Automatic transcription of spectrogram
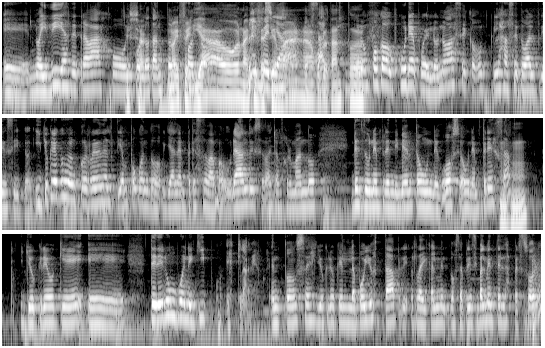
eh, no hay días de trabajo y por lo tanto... No hay feriado, no hay fin de semana, por lo tanto... un poco cura de pueblo, no hace las hace todo al principio. Y yo creo que con el correr del tiempo, cuando ya la empresa va madurando y se va transformando desde un emprendimiento a un negocio, a una empresa, yo creo que tener un buen equipo es clave. Entonces yo creo que el apoyo está radicalmente, o sea, principalmente en las personas.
